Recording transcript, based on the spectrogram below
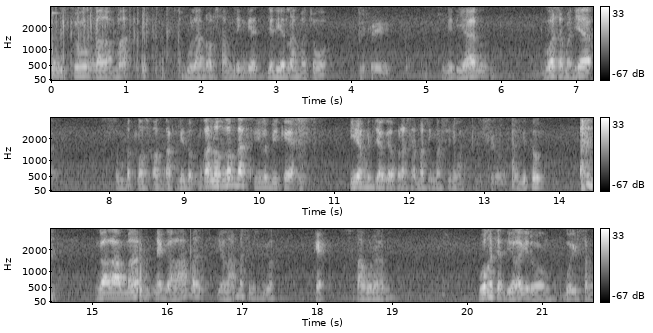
Habis itu nggak lama sebulan or something dia jadian lah sama cowok. Oke. Kejadian gue sama dia sempet lost kontak gitu. Bukan lost kontak sih lebih kayak dia menjaga perasaan masing-masing lah. Lah kayak gitu. Nggak lama eh nggak lama ya lama sih maksud gue kayak setahunan. Gue ngechat dia lagi dong gue iseng.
